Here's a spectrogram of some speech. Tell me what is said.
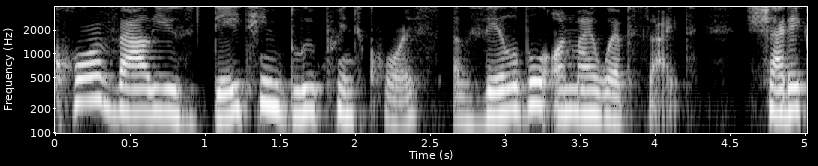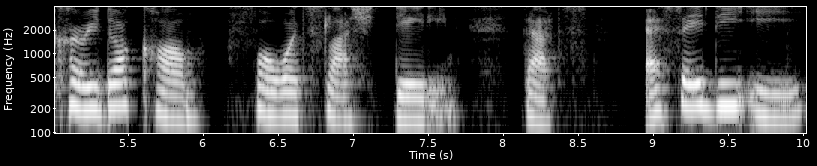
core values dating blueprint course available on my website, sadecurry.com forward slash dating. That's S-A-D-E-C-U-R-R-Y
